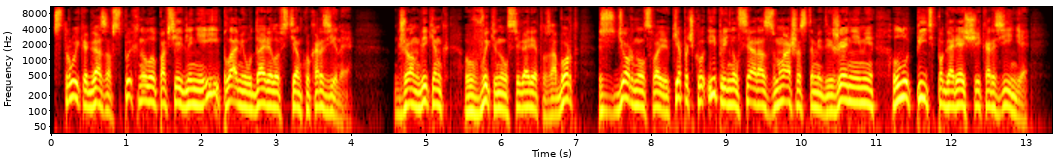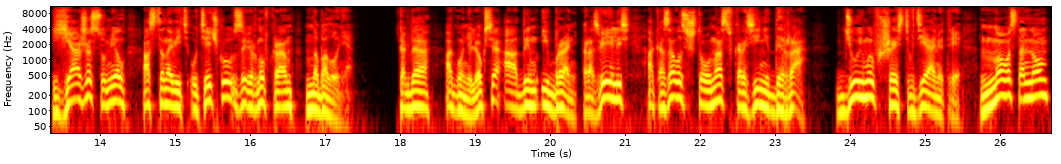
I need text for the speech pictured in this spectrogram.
Струйка газа вспыхнула по всей длине, и пламя ударило в стенку корзины. Джон Викинг выкинул сигарету за борт, сдернул свою кепочку и принялся размашистыми движениями лупить по горящей корзине. Я же сумел остановить утечку, завернув кран на баллоне. Когда огонь улегся, а дым и брань развеялись, оказалось, что у нас в корзине дыра, дюймов шесть в диаметре, но в остальном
